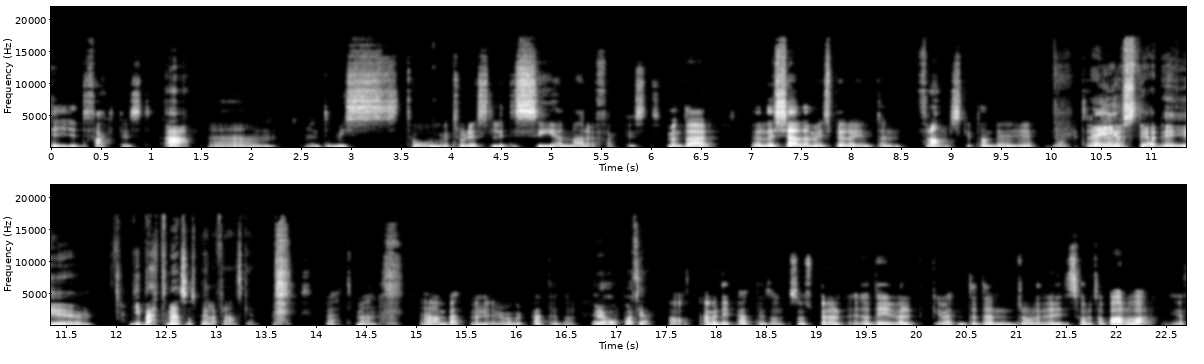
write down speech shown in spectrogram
tid faktiskt. Ah, Um, jag inte misstog. Jag tror det är lite senare faktiskt. Men där, eller Chalamet spelar ju inte en fransk, utan det är ju, heter nej, just det. Det är ju... Det är Batman som spelar fransken. Batman. Är han Batman nu, Robert Pattinson? Ja, det hoppas jag. Ja, nej, men det är Pattinson som spelar, och det är väldigt, jag vet inte, den rollen är lite svår att ta på allvar. Jag,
